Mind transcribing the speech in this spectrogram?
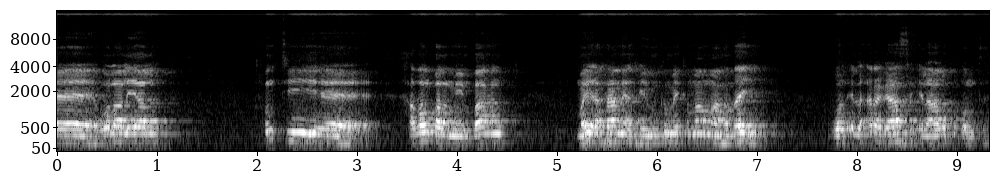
eh, walaalayaal runtii eh, hadal badan miin baahan may araana reebinka may kamaa maahday wal ila aragaas ilaalo ku dhunta.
